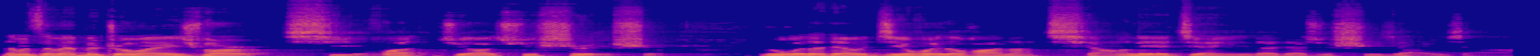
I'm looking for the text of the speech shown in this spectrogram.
那么在外面转完一圈，喜欢就要去试一试。如果大家有机会的话呢，强烈建议大家去试驾一下啊。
